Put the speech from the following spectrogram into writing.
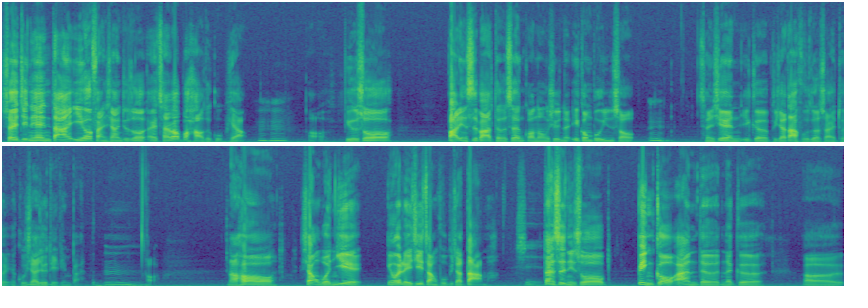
所以今天当然也有反向，就是说，哎，财报不好的股票，嗯哼，哦，比如说八零四八德胜光通讯的一公布营收，嗯，呈现一个比较大幅度的衰退，股价就跌停板，嗯，好，然后。像文业，因为累积涨幅比较大嘛，是。但是你说并购案的那个呃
